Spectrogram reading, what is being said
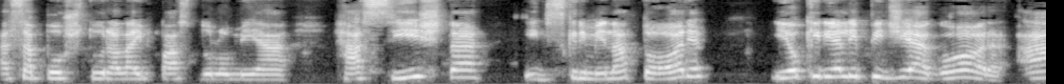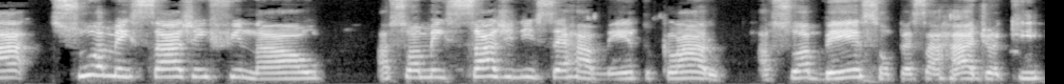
essa postura lá em Passo do Lumiar racista e discriminatória. E eu queria lhe pedir agora a sua mensagem final, a sua mensagem de encerramento, claro, a sua bênção para essa rádio aqui,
